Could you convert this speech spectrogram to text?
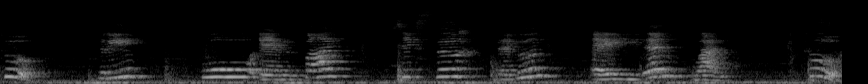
2, 3, 4 and 5 6, 7 A then 1 2,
